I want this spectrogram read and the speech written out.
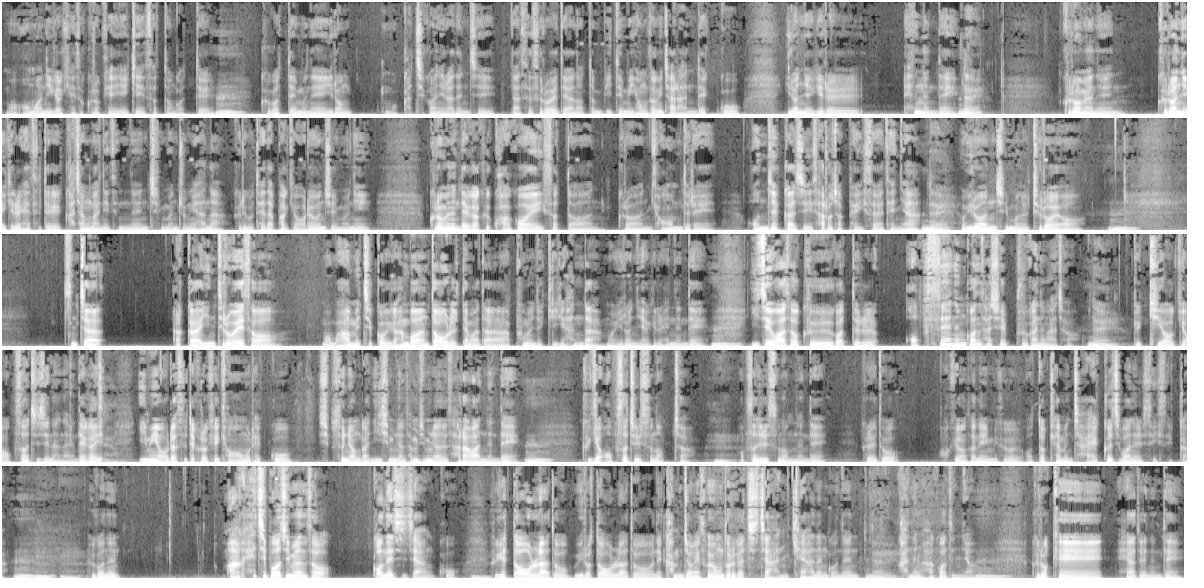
뭐 어머니가 계속 그렇게 얘기했었던 것들 음. 그것 때문에 이런 뭐 가치관이라든지 나 스스로에 대한 어떤 믿음이 형성이 잘 안 됐고 이런 얘기를 했는데 네. 그러면은 그런 얘기를 했을 때 가장 많이 듣는 질문 중에 하나 그리고 대답하기 어려운 질문이 그러면은 내가 그 과거에 있었던 그런 경험들에 언제까지 사로잡혀 있어야 되냐 네. 뭐 이런 질문을 들어요. 음. 진짜 아까 intro에서 뭐 마음의 찌꺼기가 한 번 떠오를 때마다 아픔을 느끼게 한다 뭐 이런 이야기를 했는데 음. 이제 와서 그것들을 없애는 건 사실 불가능하죠. 네. 그 기억이 없어지진 않아요. 내가 이- 맞아요. 이미 어렸을 때 그렇게 경험을 했고 십수년간, 20년, 30년을 살아왔는데 음. 그게 없어질 수는 없죠. 음. 없어질 수는 없는데 그래도 허규영 선생님이 그걸 어떻게 하면 잘 끄집어낼 수 있을까? 음. 음, 음, 그거는 막 헤집어지면서 꺼내지지 않고 음. 그게 떠올라도 위로 떠올라도 내 감정에 소용돌이가 치지 않게 하는 거는 네. 가능하거든요. 음. 그렇게 해야 되는데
